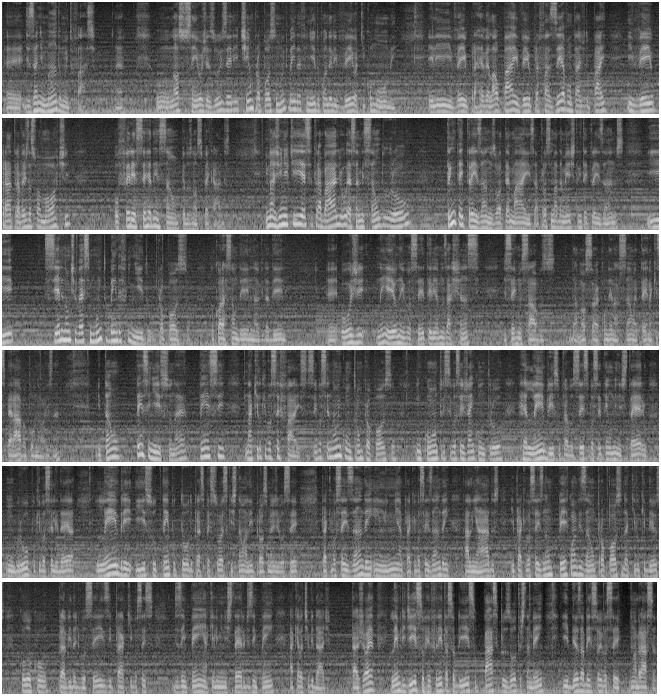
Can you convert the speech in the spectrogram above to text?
é, desanimando muito fácil. Né? O nosso Senhor Jesus ele tinha um propósito muito bem definido quando ele veio aqui como homem. Ele veio para revelar o Pai, veio para fazer a vontade do Pai e veio para, através da sua morte, oferecer redenção pelos nossos pecados. Imagine que esse trabalho, essa missão durou 33 anos ou até mais, aproximadamente 33 anos, e se ele não tivesse muito bem definido o propósito no coração dele, na vida dele, é, hoje nem eu nem você teríamos a chance de sermos salvos da nossa condenação eterna que esperava por nós, né? Então, pense nisso, né? Pense naquilo que você faz. Se você não encontrou um propósito, encontre. Se você já encontrou, relembre isso para você. Se você tem um ministério, um grupo que você lidera, lembre isso o tempo todo para as pessoas que estão ali próximas de você, para que vocês andem em linha, para que vocês andem alinhados e para que vocês não percam a visão, o propósito daquilo que Deus colocou para a vida de vocês e para que vocês desempenhem aquele ministério, desempenhem aquela atividade. Tá joia? Lembre disso, reflita sobre isso, passe para os outros também e Deus abençoe você. Um abraço.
